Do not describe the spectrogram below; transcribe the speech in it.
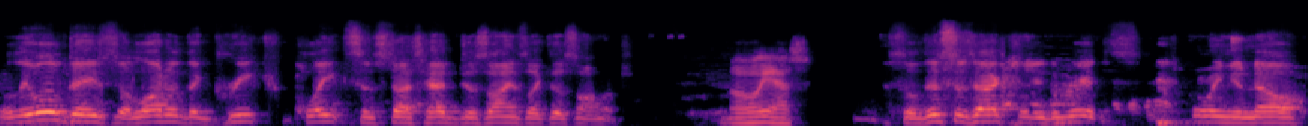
Well, the old days, a lot of the Greek plates and stuff had designs like this on it. oh, yes. So this is actually the way it's showing you now.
